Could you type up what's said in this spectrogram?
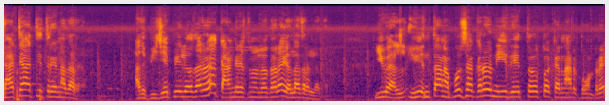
ಜಾತ್ಯಾತೀತರು ಏನದಾರ? ಅದು ಬಿ ಜೆ ಪಿಯಲ್ಲಿ ಅದಾರ ಕಾಂಗ್ರೆಸ್ನಲ್ಲಿ ಅದಾರ ಎಲ್ಲದರಲ್ಲಿ ಅದಾರ ಇವೆಲ್ಲ ಇಂಥ ನಪುಂಸಕರು ನೀ ನೇತೃತ್ವ ಕರ್ನಾಟಕ ತೊಗೊಂಡ್ರೆ,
